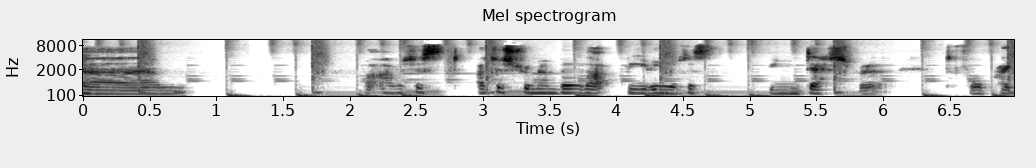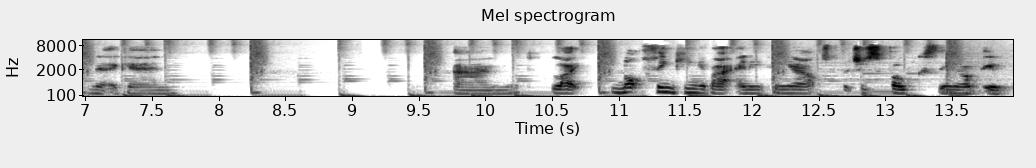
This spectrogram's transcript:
Um, but I was just, I just remember that feeling of just being desperate to fall pregnant again. And like not thinking about anything else, but just focusing on it,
